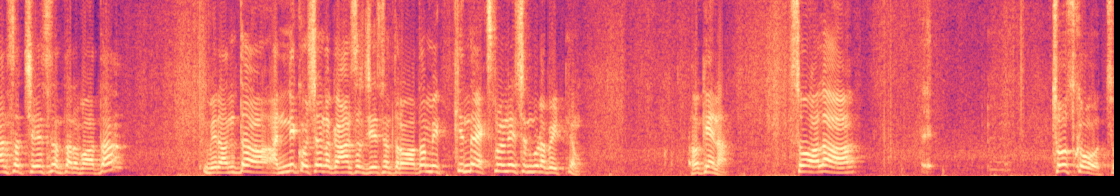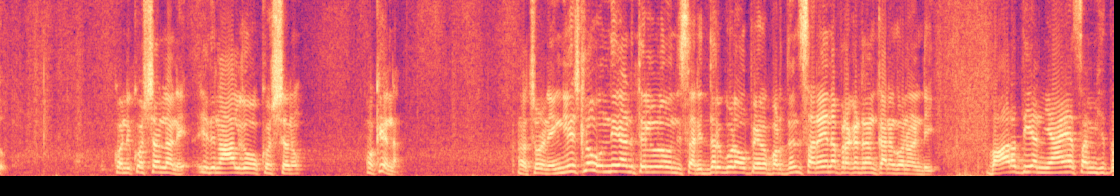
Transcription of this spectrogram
ఆన్సర్ చేసిన తర్వాత మీరంతా అన్ని క్వశ్చన్లకు ఆన్సర్ చేసిన తర్వాత మీకు కింద ఎక్స్ప్లెనేషన్ కూడా పెట్టినాం. ఓకేనా? సో అలా చూసుకోవచ్చు. కొన్ని క్వశ్చన్లని ఇది నాలుగవ క్వశ్చను ఓకేనా? చూడండి. ఇంగ్లీష్లో ఉంది అని తెలుగులో ఉంది. సార్ ఇద్దరు కూడా ఉపయోగపడుతుంది. సరైన ప్రకటన కనుగొనండి. భారతీయ న్యాయ సంహిత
